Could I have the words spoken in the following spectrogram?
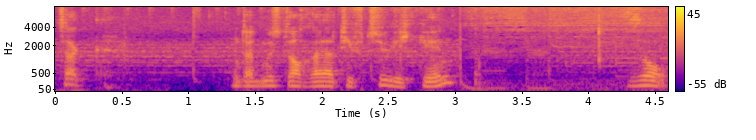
zack. Und das müsste auch relativ zügig gehen. So.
